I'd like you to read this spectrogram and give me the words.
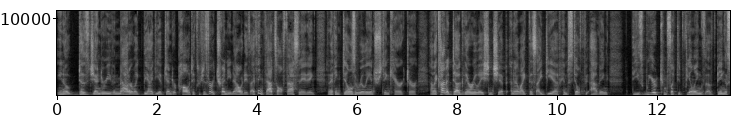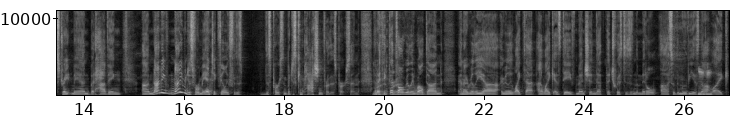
you know, does gender even matter? Like the idea of gender politics, which is very trendy nowadays. I think that's all fascinating. And I think Dill's a really interesting character. And I kind of dug their relationship. And I like this idea of him still f- having these weird conflicted feelings of being a straight man, but having um, not even not even just romantic feelings for this this person, but just compassion for this person. And I think that's all really well done. And I really, uh, I really like that. I like, as Dave mentioned, that the twist is in the middle, uh, so the movie is not like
